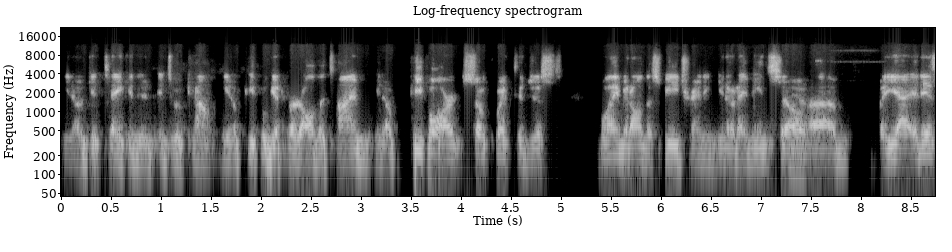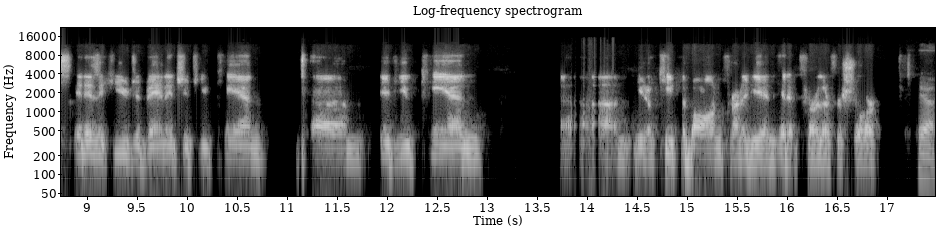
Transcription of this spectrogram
you know get taken in, into account. You know, people get hurt all the time. You know, people are so quick to just blame it on the speed training. You know what I mean? So, yeah. Um, but yeah, it is it is a huge advantage if you can um, if you can um, you know keep the ball in front of you and hit it further for sure. Yeah.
